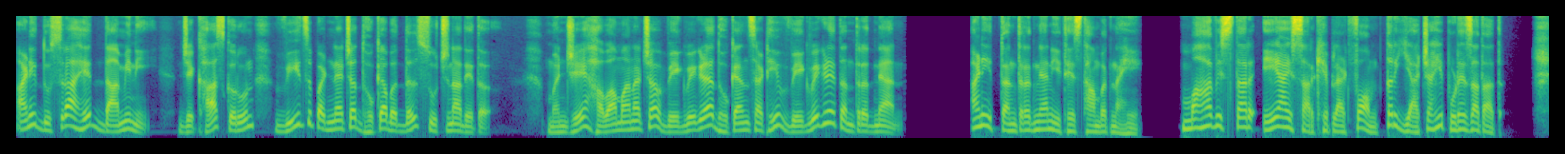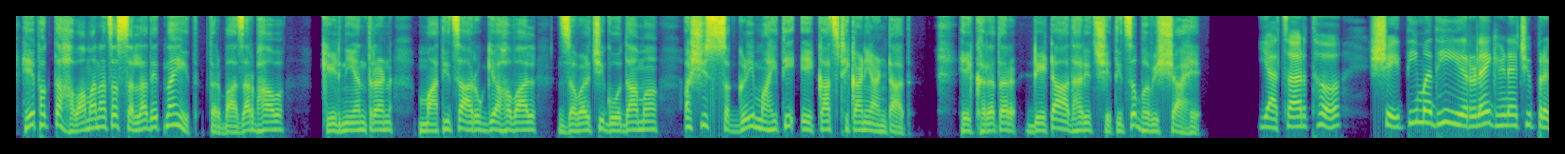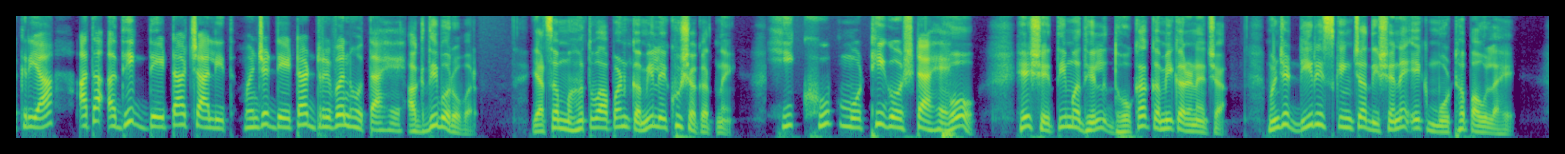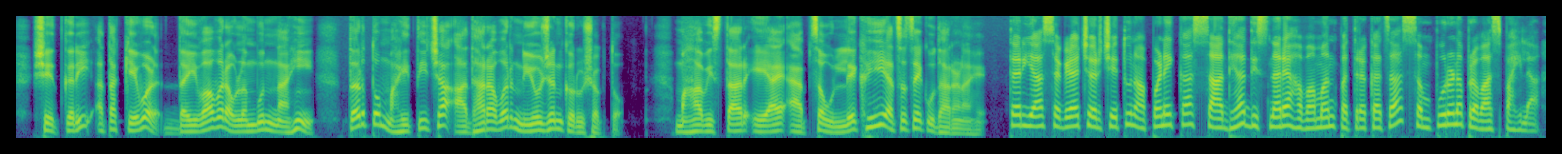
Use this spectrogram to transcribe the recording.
आणि दुसरं आहे दामिनी जे खास करून वीज पडण्याच्या धोक्याबद्दल सूचना देतं. म्हणजे हवामानाच्या वेगवेगळ्या धोक्यांसाठी वेगवेगळे तंत्रज्ञान. आणि तंत्रज्ञान इथेच थांबत नाही. महाविस्तार ए आय सारखे प्लॅटफॉर्म तर याच्याही पुढे जातात. हे फक्त हवामानाचा सल्ला देत नाहीत तर बाजारभाव कीड नियंत्रण मातीचा आरोग्य अहवाल जवळची गोदामं अशी सगळी माहिती एकाच ठिकाणी आणतात. हे खरं तर डेटा आधारित शेतीचं भविष्य आहे. याचा अर्थ शेतीमध्ये निर्णय घेण्याची प्रक्रिया आता अधिक डेटा चालित म्हणजे डेटा ड्रिव्हन होत आहे. अगदी बरोबर. याचं महत्त्व आपण कमी लेखू शकत नाही. ही खूप मोठी गोष्ट आहे. हो हे शेतीमधील धोका कमी करण्याच्या म्हणजे डी रिस्किंगच्या दिशेने एक मोठं पाऊल आहे. शेतकरी आता केवळ दैवावर अवलंबून नाही तर तो माहितीच्या आधारावर नियोजन करू शकतो. महाविस्तार ए आय ॲपचा उल्लेखही याचंच एक उदाहरण आहे. तर या सगळ्या चर्चेतून आपण एका साध्या दिसणाऱ्या हवामान पत्रकाचा संपूर्ण प्रवास पाहिला.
